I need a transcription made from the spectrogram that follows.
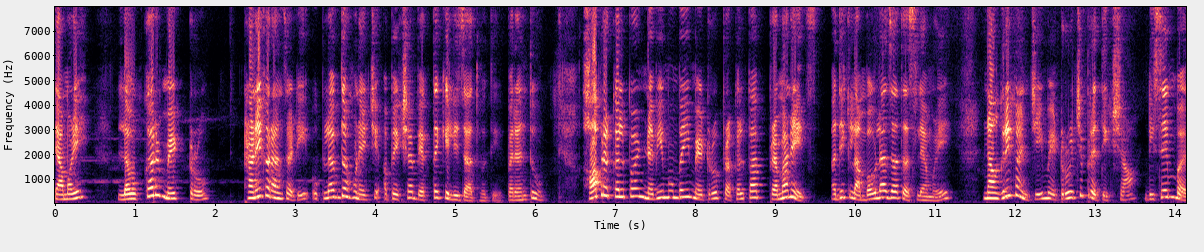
त्यामुळे लवकर मेट्रो ठाणेकरांसाठी उपलब्ध होण्याची अपेक्षा व्यक्त केली जात होती. परंतु हा प्रकल्प नवी मुंबई मेट्रो प्रकल्पाप्रमाणेच अधिक लांबवला जात असल्यामुळे नागरिकांची मेट्रोची प्रतीक्षा डिसेंबर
